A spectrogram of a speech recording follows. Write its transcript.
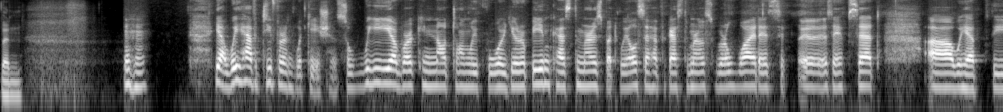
then? Mm-hmm. Yeah, we have different locations. So we are working not only for European customers, but we also have customers worldwide, as, uh, as I have said. Uh, we have the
